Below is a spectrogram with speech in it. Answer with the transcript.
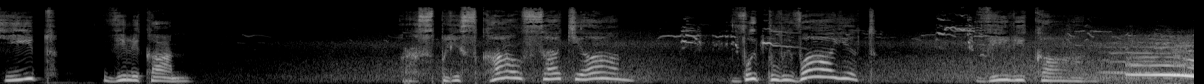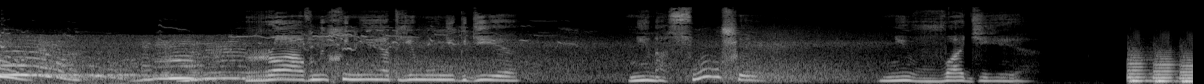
Кит-великан. Расплескался океан, выплывает великан. Равных нет ему нигде, ни на суше, ни в воде. Thank you.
